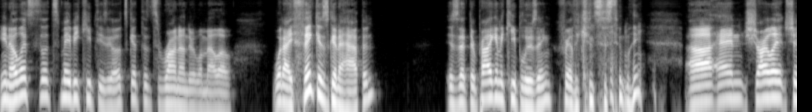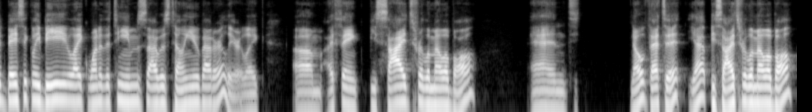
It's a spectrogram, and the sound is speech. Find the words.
You know, let's let's maybe keep these. Let's get this run under LaMelo. What I think is going to happen is that they're probably going to keep losing fairly consistently. Uh, and Charlotte should basically be like one of the teams I was telling you about earlier. Like, um, I think besides for LaMelo Ball, and no, that's it. Yeah, besides for LaMelo Ball,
